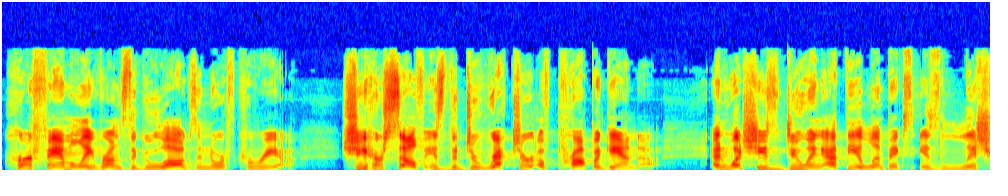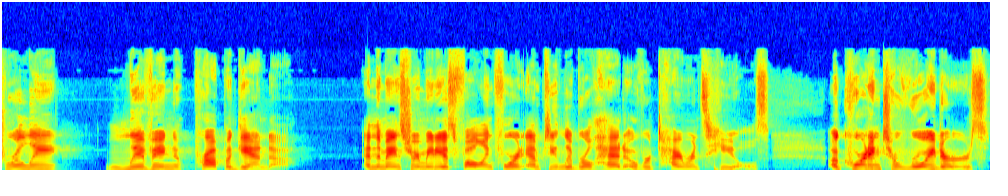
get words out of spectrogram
Her family runs the gulags in North Korea. She herself is the director of propaganda. And what she's doing at the Olympics is literally living propaganda. And the mainstream media is falling for it, empty liberal head over tyrant's heels. According to Reuters,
